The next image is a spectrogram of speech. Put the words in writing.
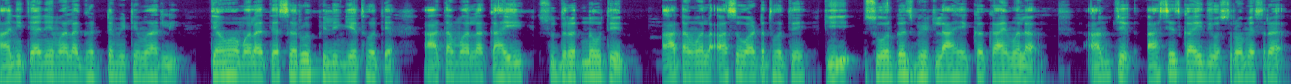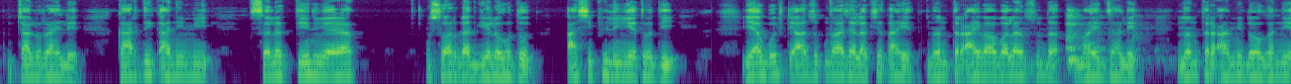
आणि त्याने मला घट्ट मिठी मारली. तेव्हा मला त्या सर्व फिलिंग येत होत्या. आता मला काही सुधरत नव्हते. आता मला असं वाटत होते की स्वर्गच भेटला आहे का काय मला. आमचे असेच काही दिवस रोमॅन्स रा चालू राहिले. कार्तिक आणि मी सलग तीन वेळा स्वर्गात गेलो होतो. अशी फिलिंग येत होती. या गोष्टी अजून माझ्या लक्षात आहेत. नंतर आईबाबाला सुद्धा माहीत झाले. नंतर आम्ही दोघांनी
